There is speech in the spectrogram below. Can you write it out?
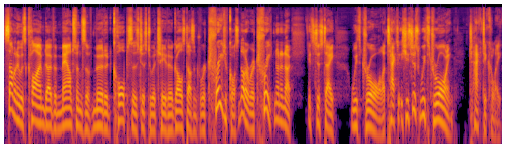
someone who has climbed over mountains of murdered corpses just to achieve her goals doesn't retreat, of course. Not a retreat. No, no, no. It's just a withdrawal. A tactic. She's just withdrawing tactically.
